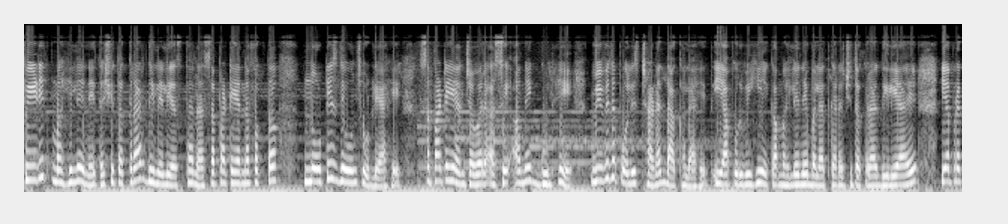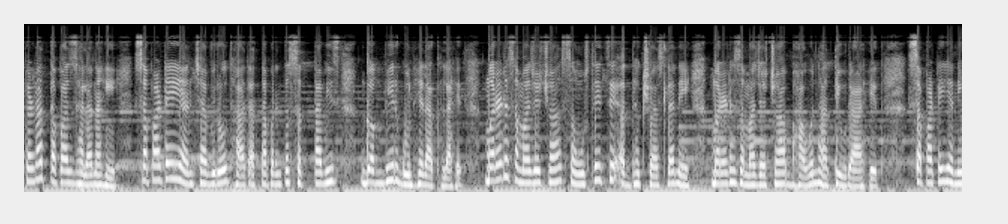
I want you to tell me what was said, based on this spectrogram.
पीडित महिलेने तशी तक्रार दिलेली असताना सपाटे यांना फक्त नोटीस देऊन सोडले आहे. सपाटे यांच्यावर असे अनेक गुन्हे विविध पोलीस ठाण्यात दाखल आहेत. यापूर्वीही एका महिलेने बलात्काराची तक्रार दिली आहे. या प्रकरणात तपास झाला नाही. सपाटे यांच्या विरोधात आतापर्यंत सत्तावीस गंभीर गुन्हे दाखल आहेत. मराठा समाजाच्या संस्थेचे अध्यक्ष असल्याने मराठा समाजाच्या भावना तीव्र आहेत. सपाटे यांनी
